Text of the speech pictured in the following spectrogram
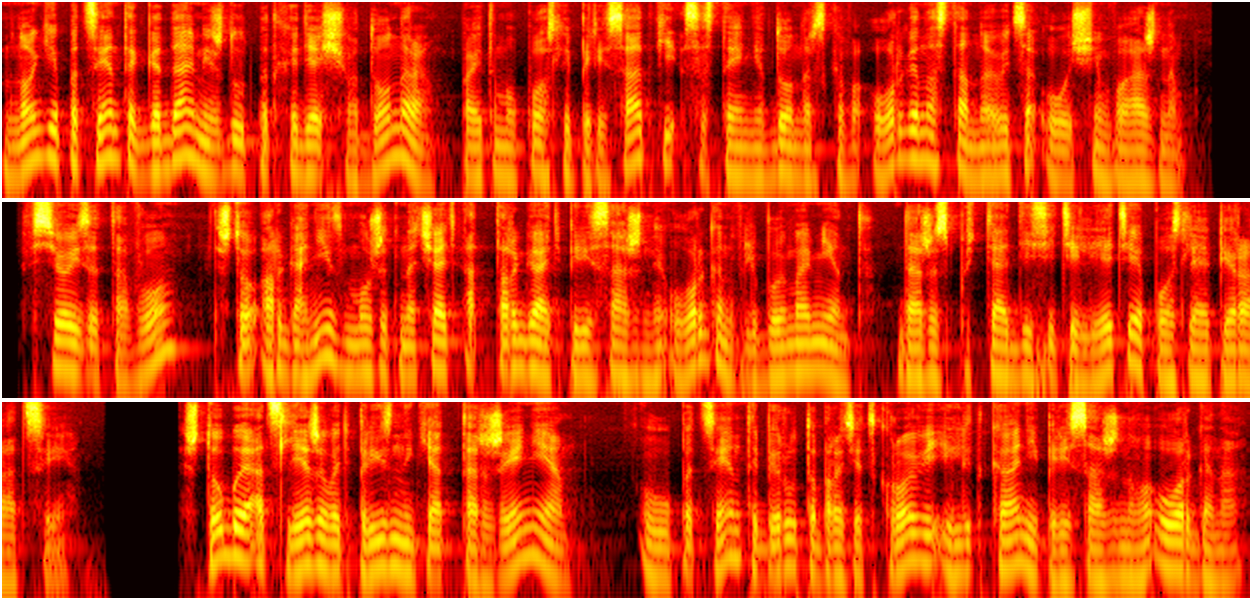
Многие пациенты годами ждут подходящего донора, поэтому после пересадки состояние донорского органа становится очень важным. Все из-за того, что организм может начать отторгать пересаженный орган в любой момент, даже спустя десятилетия после операции. Чтобы отслеживать признаки отторжения, у пациента берут образец крови или ткани пересаженного органа,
